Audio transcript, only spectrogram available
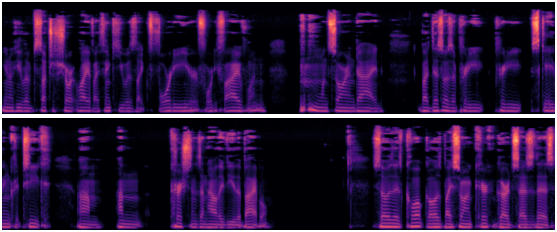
you know, he lived such a short life. I think he was like 40 or 45 when when Soren died. But this was a pretty pretty scathing critique um, on Christians and how they view the Bible. So this quote goes by Soren Kierkegaard says this:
